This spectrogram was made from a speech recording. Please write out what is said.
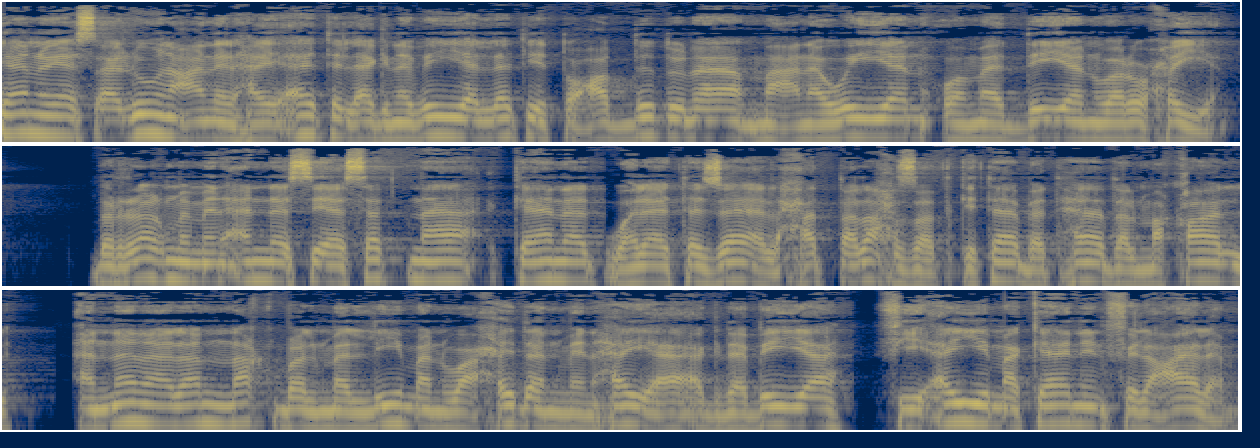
كانوا يسألون عن الهيئات الأجنبية التي تعضدنا معنويا وماديا وروحيا بالرغم من أن سياستنا كانت ولا تزال حتى لحظة كتابة هذا المقال أننا لن نقبل مليما واحدا من هيئة أجنبية في أي مكان في العالم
